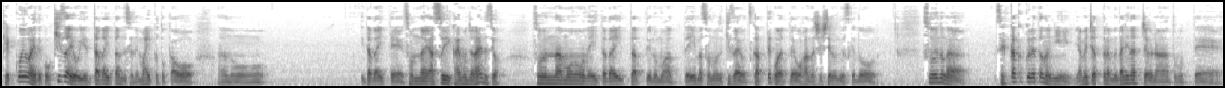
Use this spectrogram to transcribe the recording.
結婚祝いでこう機材をいただいたんですよね。マイクとかを、あのーいただいて、そんな安い買い物じゃないんですよ。そんなものをね、いただいたっていうのもあって、今その機材を使ってこうやってお話ししてるんですけど、そういうのが、せっかくくれたのに、やめちゃったら無駄になっちゃうなと思って、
